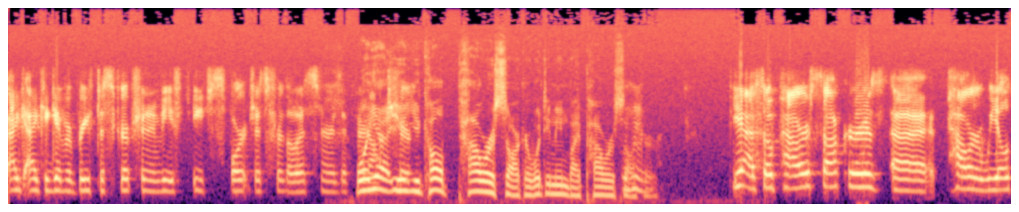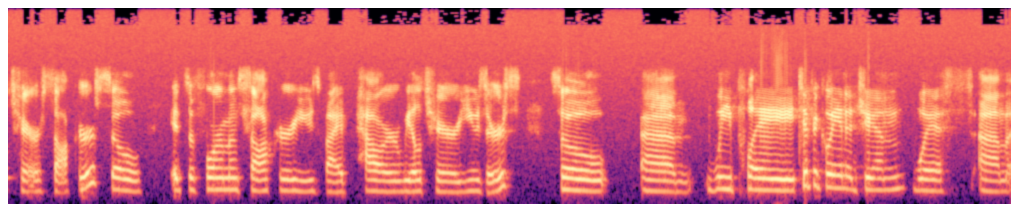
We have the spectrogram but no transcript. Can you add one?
I, I, could give a brief description of each, each sport just for the listeners if they're well, yeah, sure. you, you call power soccer. What do you mean by power mm-hmm. soccer? Mm-hmm. Yeah, so power soccer is uh, power wheelchair soccer. So it's a form of soccer used by power wheelchair users. So um, we play typically in a gym with um,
